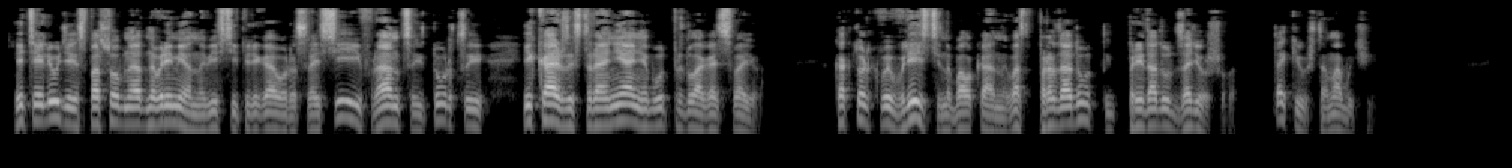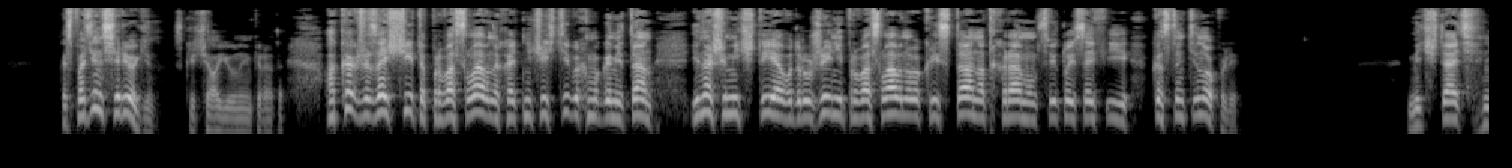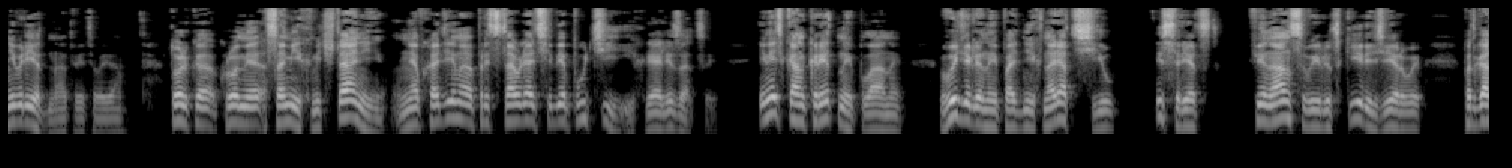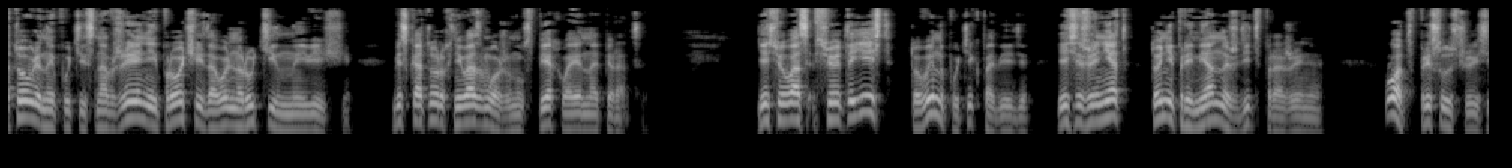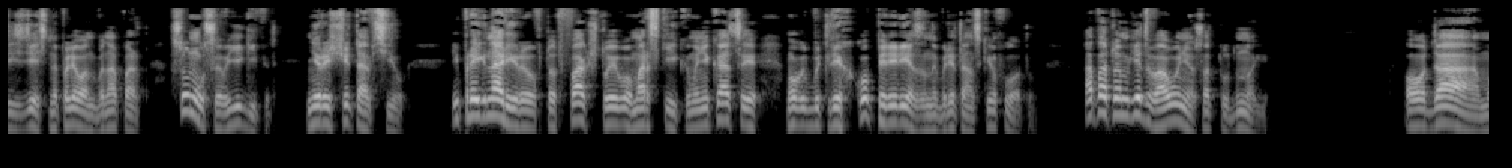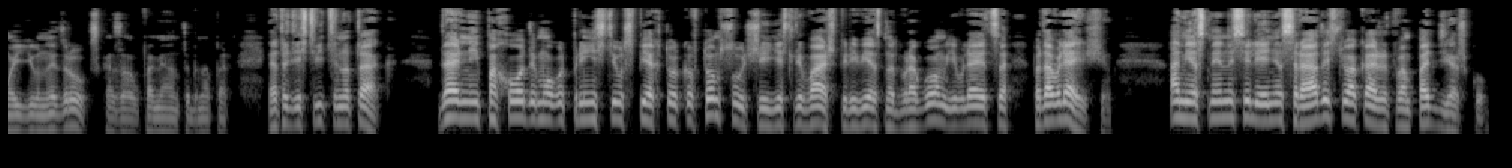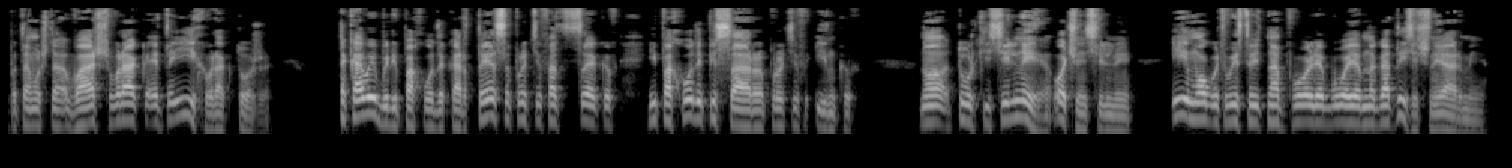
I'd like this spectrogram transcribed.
Эти люди способны одновременно вести переговоры с Россией, Францией, Турцией, и каждой стороне они будут предлагать свое. Как только вы влезете на Балканы, вас продадут и предадут задешево. Такие уж там обычаи. «Господин Серегин!» — скричал юный император. «А как же защита православных от нечестивых магометан и наши мечты о водружении православного креста над храмом Святой Софии в Константинополе?» «Мечтать не вредно», — ответил я. «Только, кроме самих мечтаний, необходимо представлять себе пути их реализации, иметь конкретные планы, выделенные под них наряд сил и средств, финансовые и людские резервы, подготовленные пути снабжения и прочие довольно рутинные вещи, без которых невозможен успех военной операции. Если у вас все это есть, то вы на пути к победе. Если же нет, то непременно ждите поражения. Вот присутствующий здесь Наполеон Бонапарт сунулся в Египет, не рассчитав сил, и проигнорировав тот факт, что его морские коммуникации могут быть легко перерезаны британским флотом, а потом едва унес оттуда ноги. — О да, мой юный друг, — сказал упомянутый Бонапарт, — это действительно так. Дальние походы могут принести успех только в том случае, если ваш перевес над врагом является подавляющим, а местное население с радостью окажет вам поддержку, потому что ваш враг – это и их враг тоже. Таковы были походы Кортеса против ацтеков и походы Писара против инков. Но турки сильны, очень сильны, и могут выставить на поле боя многотысячные армии.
